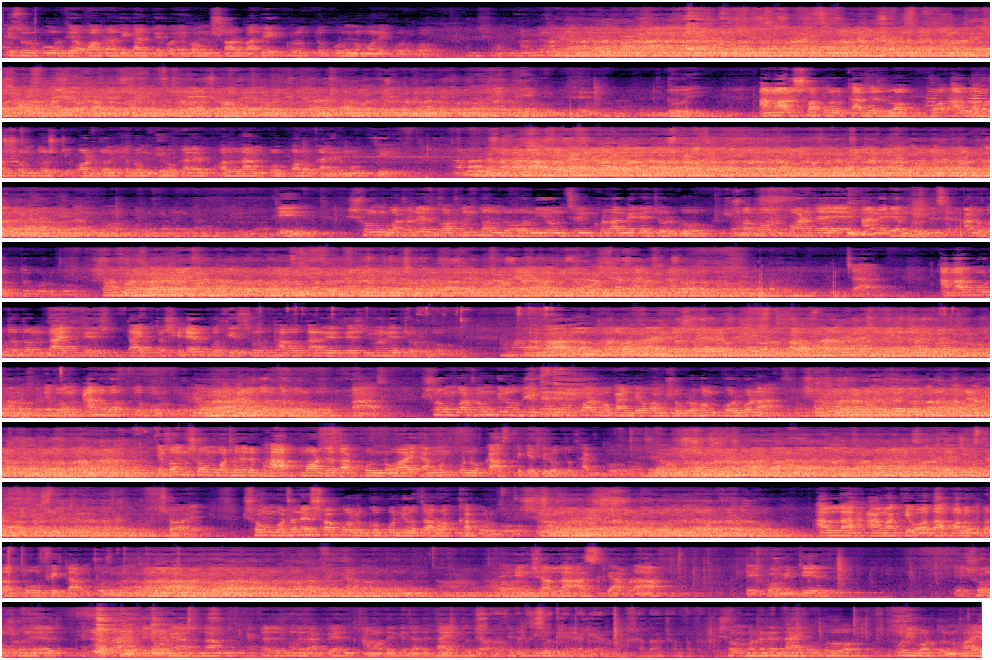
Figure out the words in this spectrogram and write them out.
কিছুর ঊর্ধ্বে অগ্রাধিকার দেব এবং সর্বাধিক গুরুত্বপূর্ণ মনে করব। দুই আমার সকল কাজের লক্ষ্য আল্লাহর সন্তুষ্টি অর্জন এবং ইহকালের কল্যাণ ও পরকালের মুক্তি। তিন সংগঠনের গঠনতন্ত্র ও নিয়ম শৃঙ্খলা মেনে চলব। সকল পর্যায়ে আমিরে মজলিসের আনুগত্য করব। চার আমার ঊর্ধ্বতন দায়িত্বের দায়িত্বশীলের প্রতি শ্রদ্ধা ও তার নির্দেশ মেনে চলব। আমার অন্যতম দায়িত্বশীলের প্রতি শ্রদ্ধা ও তার নির্দেশ মেনে চলব। এবং আনুগত্য করব এবং আনুগত্য করব। পাঁচ সংগঠন বিরোধী কোনো কর্মকাণ্ডে অংশগ্রহণ করব না। এবং সংগঠনের ভাব, মর্যাদা ক্ষুণ্ণ হয় এমন কোনো কাজ থেকে বিরত থাকব। সংগঠনের সকল গোপনীয়তা রক্ষা করব। আল্লাহ আমাকে অদা পালন করার তৌফিক দান করুন। ইনশাল্লাহ আজকে আমরা এই কমিটির এই সংগঠনের শুনে আসলাম। একটা জিনিস মনে রাখবেন আমাদেরকে যাদের দায়িত্ব দেওয়া হয়েছে সংগঠনের দায়িত্ব পরিবর্তন হয়।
